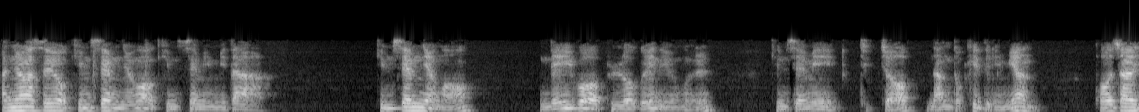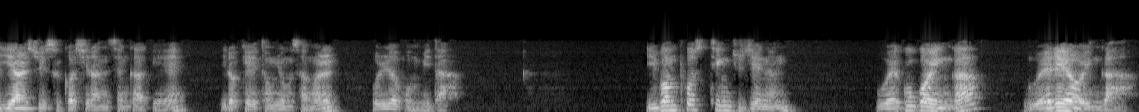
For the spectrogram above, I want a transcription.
안녕하세요. 김쌤 영어 김쌤입니다. 김쌤 영어 네이버 블로그의 내용을 김쌤이 직접 낭독해 드리면 더 잘 이해할 수 있을 것이라는 생각에 이렇게 동영상을 올려봅니다. 이번 포스팅 주제는 외국어인가 외래어인가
